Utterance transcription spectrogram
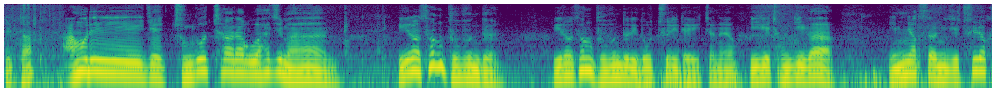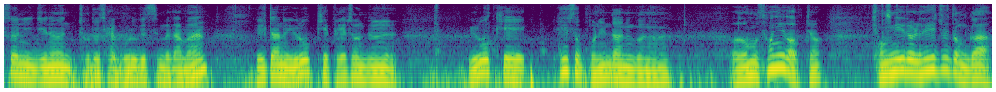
일단 아무리 이제 중고차라고 하지만 이런 선 부분들 이런 선 부분들이 노출이 되어 있잖아요. 이게 전기가 입력선인지 출력선인지는 저도 잘 모르겠습니다만 일단은 이렇게 배선을 이렇게 해서 보낸다는 거는 너무 성의가 없죠. 정리를 해주던가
